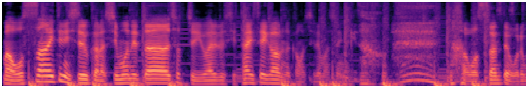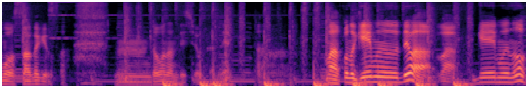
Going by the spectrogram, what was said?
まあ、おっさん相手にしてるから下ネタしょっちゅう言われるし、体勢があるのかもしれませんけど まあ、おっさんって俺もおっさんだけどさ。うん、どうなんでしょうかね。まあ、このゲームでは、まあ、ゲームの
